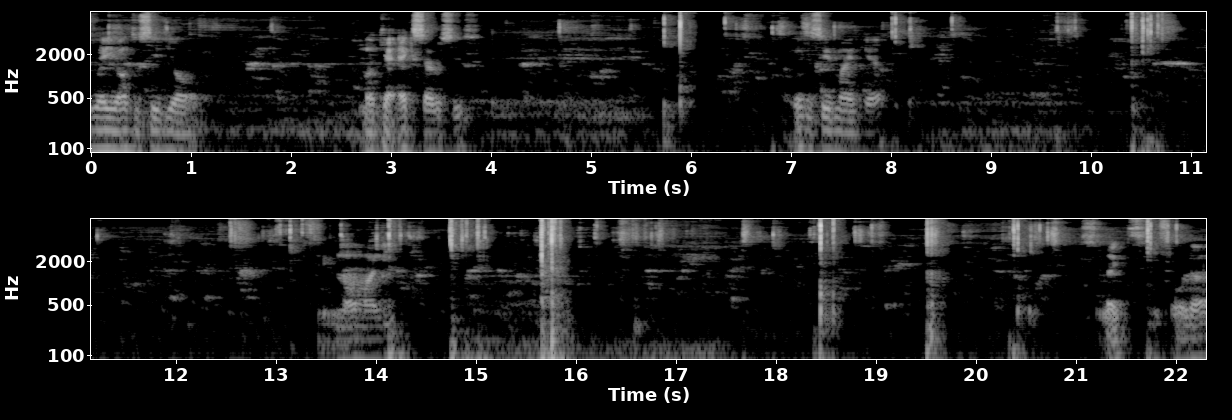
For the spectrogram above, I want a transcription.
to where you want to save your Nokia X services. I'm going to save mine here normally select the folder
